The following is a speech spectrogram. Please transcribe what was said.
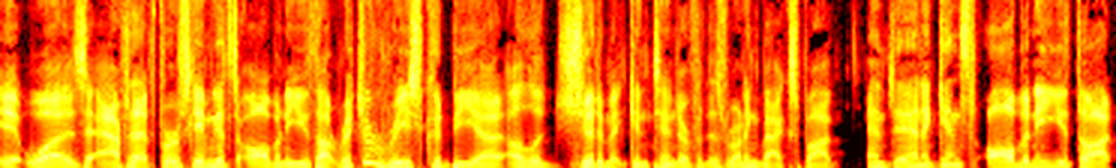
It was after that first game against Albany, you thought Richard Reese could be a, a legitimate contender for this running back spot. And then against Albany, you thought,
